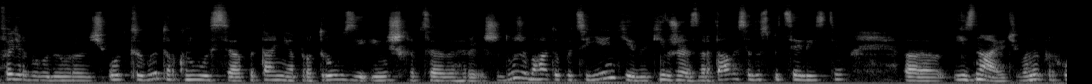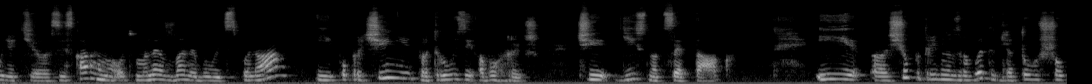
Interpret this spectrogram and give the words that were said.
Федір Володимирович, от ви торкнулися питання протрузій і міжхребцевих гриж. Дуже багато пацієнтів, які вже зверталися до спеціалістів е, і знають, вони приходять е, зі скаргами: от мене в мене болить спина, і по причині протрузій або гриж. Чи дійсно це так? І е, що потрібно зробити для того, щоб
